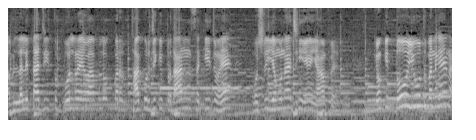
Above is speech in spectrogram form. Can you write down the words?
अब ललिता जी तो बोल रहे हो आप लोग, पर ठाकुर जी की प्रधान सखी जो है, वो श्री यमुना जी हैं यहाँ पे। क्योंकि दो यूथ बन गए ना,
